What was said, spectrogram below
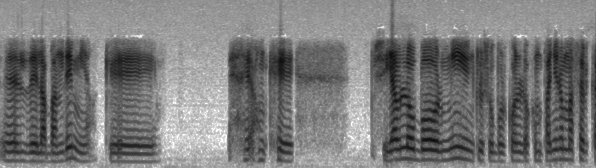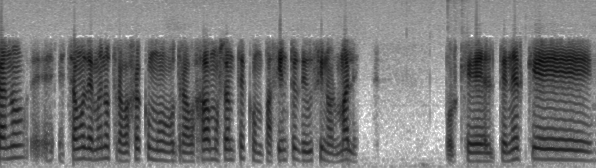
el de la pandemia, que aunque si hablo por mí, incluso por con los compañeros más cercanos, echamos de menos trabajar como trabajábamos antes con pacientes de UCI normales. Porque el tener que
